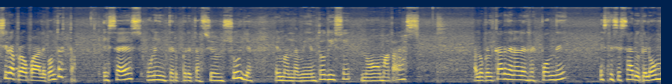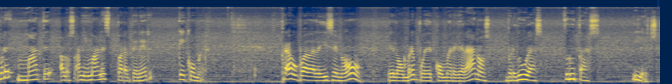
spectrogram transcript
Sri Prabhupada le contesta, esa es una interpretación suya. El mandamiento dice, no matarás. A lo que el cardenal le responde, es necesario que el hombre mate a los animales para tener que comer. Prabhupada le dice, no, el hombre puede comer granos, verduras, frutas y leche.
